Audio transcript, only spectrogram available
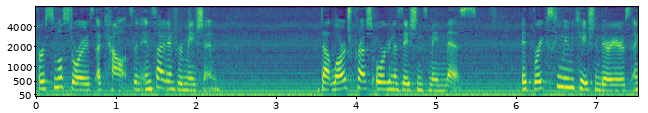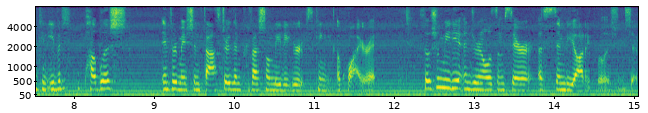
personal stories, accounts, and inside information that large press organizations may miss. It breaks communication barriers and can even publish information faster than professional media groups can acquire it. Social media and journalism share a symbiotic relationship.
